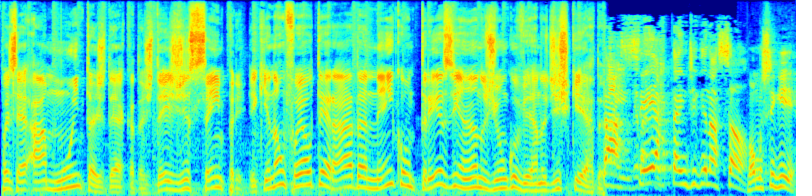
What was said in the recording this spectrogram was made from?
Pois é, há muitas décadas, desde sempre, e que não foi alterada nem com 13 anos de um governo de esquerda. Tá certa a indignação. Vamos seguir.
